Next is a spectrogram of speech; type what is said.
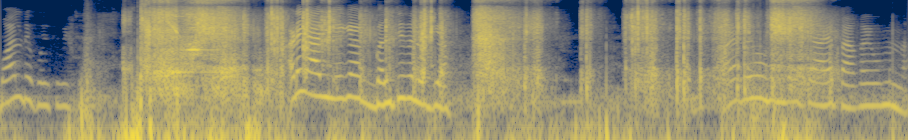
मरा देखो इसके पीछे अरे यार ये क्या गलती से लग गया अरे देखो बंदा क्या है पागल है वो बंदा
